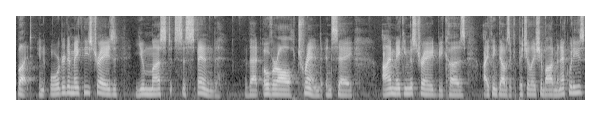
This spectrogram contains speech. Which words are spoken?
But in order to make these trades, you must suspend that overall trend and say, I'm making this trade because I think that was a capitulation bottom in equities.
